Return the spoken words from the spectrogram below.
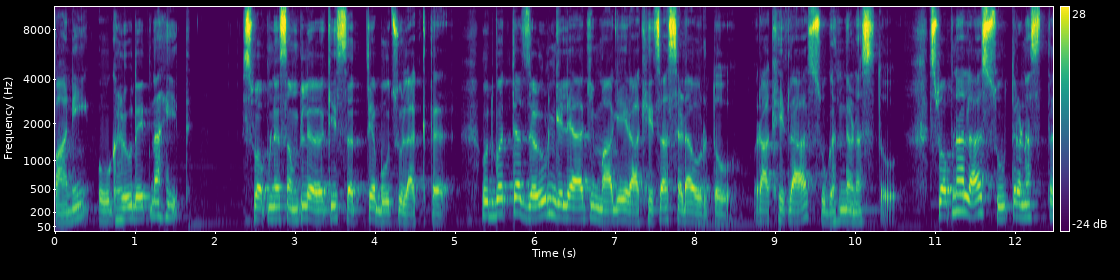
पाणी ओघळू देत नाहीत. स्वप्न संपलं की सत्य बोचू लागतं. उदबत्त्या जळून गेल्या की मागे राखेचा सडा उरतो. राखेला सुगंध नसतो. स्वप्नाला सूत्र नसतं.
